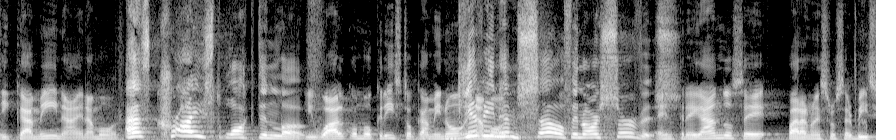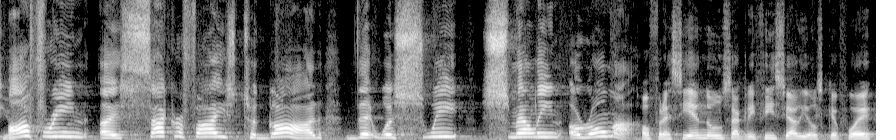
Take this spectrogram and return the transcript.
Y camina en amor. as Christ walked in love, Igual como Cristo caminó en giving amor, himself in our service, entregándose para nuestro servicio, offering a sacrifice to God that was sweet smelling aroma. ofreciendo un sacrificio a Dios que fue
